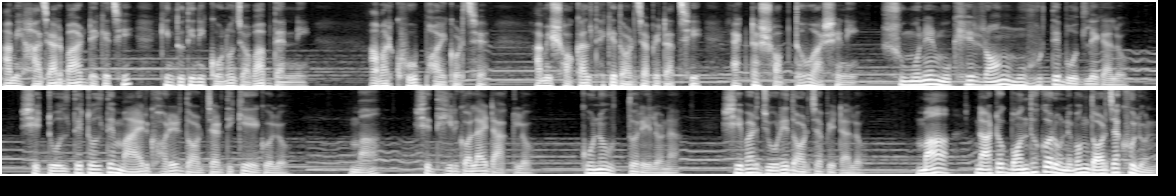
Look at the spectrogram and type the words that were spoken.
আমি হাজারবার ডেকেছি, কিন্তু তিনি কোনো জবাব দেননি। আমার খুব ভয় করছে। আমি সকাল থেকে দরজা পেটাচ্ছি, একটা শব্দও আসেনি। সুমনের মুখের রং মুহূর্তে বদলে গেল। সে টলতে টলতে মায়ের ঘরের দরজার দিকে এগোলো। মা, সে ধীর গলায় ডাকল। কোনো উত্তর এলো না। সেবার জোরে দরজা পেটালো। মা, নাটক বন্ধ করুন এবং দরজা খুলুন।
